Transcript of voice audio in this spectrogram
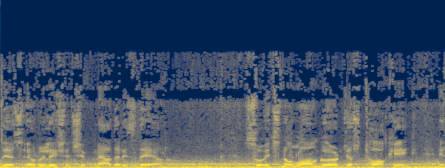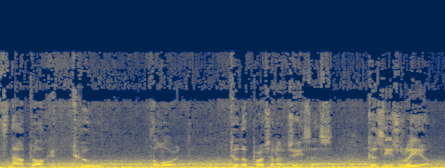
There's a relationship now that is there. So it's no longer just talking, it's now talking to the Lord, to the person of Jesus. Because he's real.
